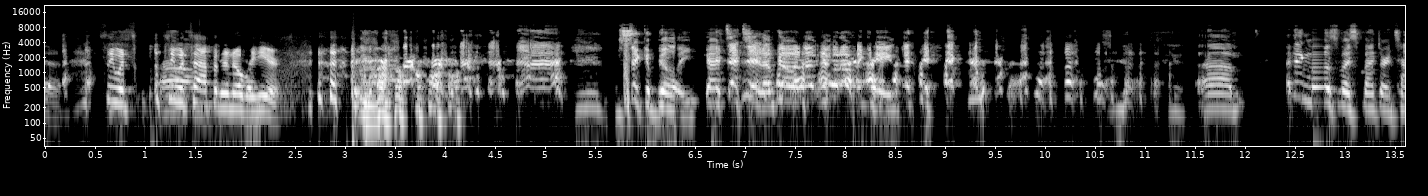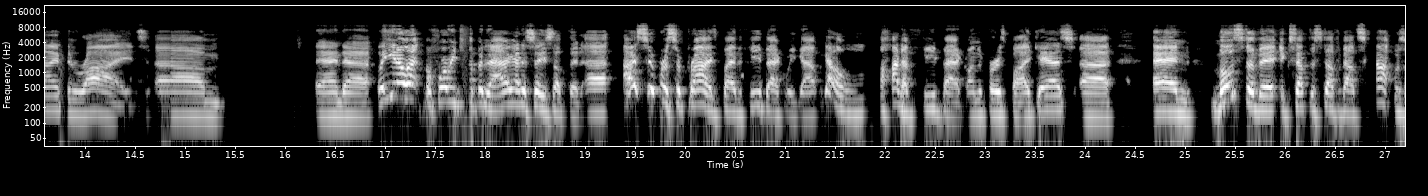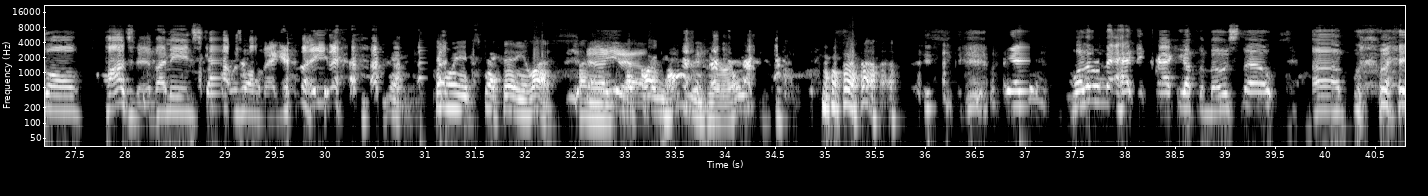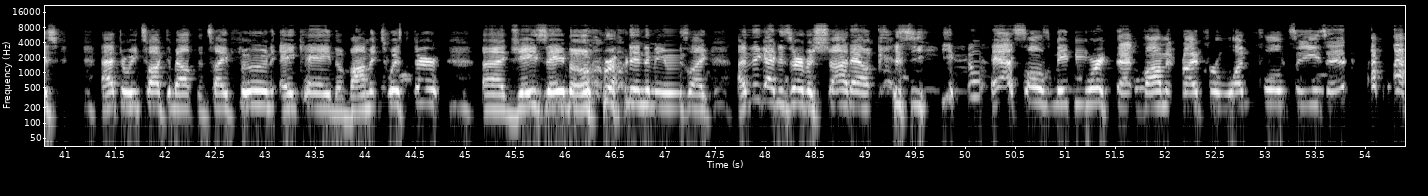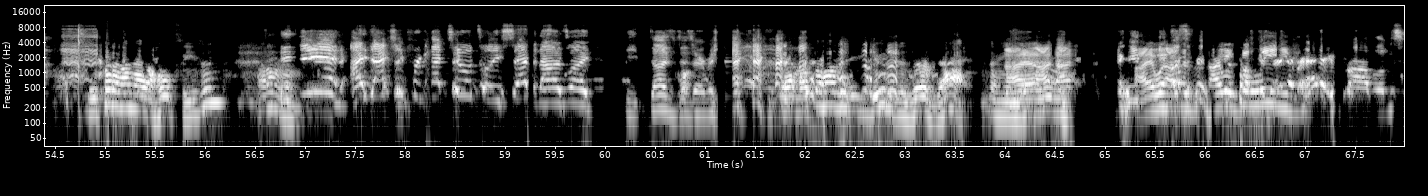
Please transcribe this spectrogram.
Yeah. See what's let's see what's Um, happening over here. I'm sick of Billy. Guys, that's it. I'm going. I'm going over the game. um, I think most of us spent our time in rides. Um, and uh, but you know what? Before we jump into that, I got to say something. Uh, I was super surprised by the feedback we got. We got a lot of feedback on the first podcast, uh, and most of it, except the stuff about Scott, was all positive. I mean, Scott was all negative. you know? Yeah, Can we expect any less? I mean, Uh, you that's know. why you have me here, right? One of them that had me cracking up the most, though, uh, was after we talked about the typhoon, aka the vomit twister. Uh, Jay Zabo wrote into me and was like, "I think I deserve a shout out because you assholes made me work that vomit ride for one full season." You put on that a whole season? I don't know. He did. I actually forgot too until he said it. I was like, "He does deserve a shout Yeah, what the hell did he do to deserve that? I mean, I, I, everyone- I, I, was, I was I was the lead. Any problems.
